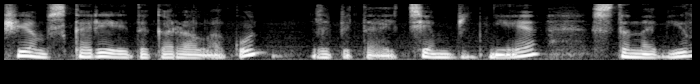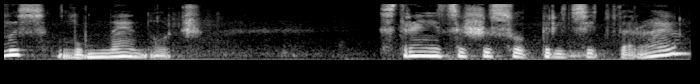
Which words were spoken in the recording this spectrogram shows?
Чем скорее догорал огонь, запятая, тем беднее становилась лунная ночь. Страница 632,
